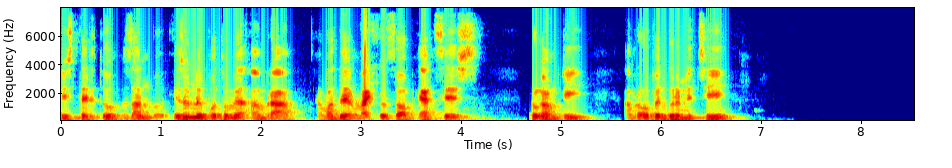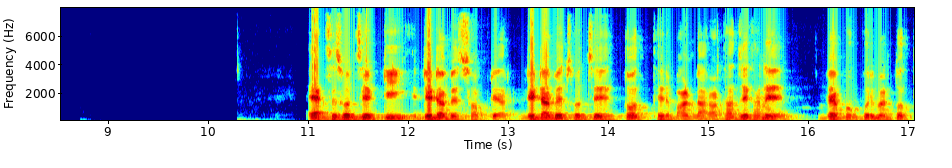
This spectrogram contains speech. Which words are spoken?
বিস্তারিত জানব। এজন্য প্রথমে আমরা আমাদের মাইক্রোসফট অ্যাক্সেস প্রোগ্রামটি আমরা ওপেন করে নিচ্ছি। অ্যাক্সেস হচ্ছে একটি ডেটাবেস সফটওয়্যার ডেটাবেস হচ্ছে তথ্যের ভান্ডার। অর্থাৎ যেখানে ব্যাপক পরিমাণ তথ্য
